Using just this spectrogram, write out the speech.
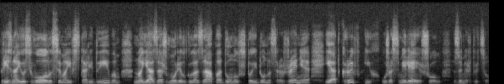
Признаюсь, волосы мои встали дыбом, но я зажмурил глаза, подумал, что иду на сражение, и, открыв их, уже смелее шел за мертвецом.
